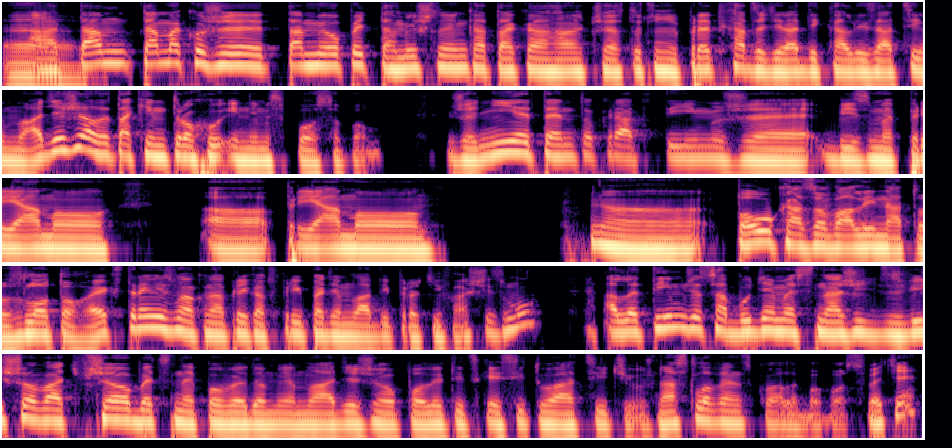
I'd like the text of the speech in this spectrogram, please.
A tam, tam akože, tam je opäť tá myšlienka taká čiastočne, že predchádzať radikalizácii mládeže, ale takým trochu iným spôsobom. Že nie tentokrát tým, že by sme priamo, uh, priamo uh, poukazovali na to zlo toho extrémizmu, ako napríklad v prípade Mladý proti fašizmu, ale tým, že sa budeme snažiť zvyšovať všeobecné povedomie mládeže o politickej situácii, či už na Slovensku alebo vo svete,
